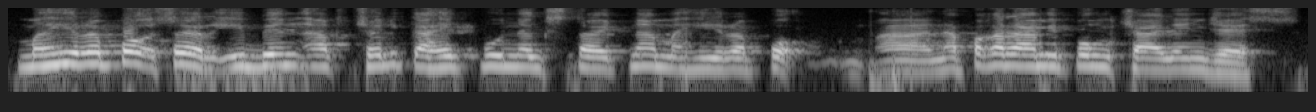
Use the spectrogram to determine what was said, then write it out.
Mahirap po, sir. Even actually, kahit po nag-start na, mahirap po. Uh, napakarami pong challenges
